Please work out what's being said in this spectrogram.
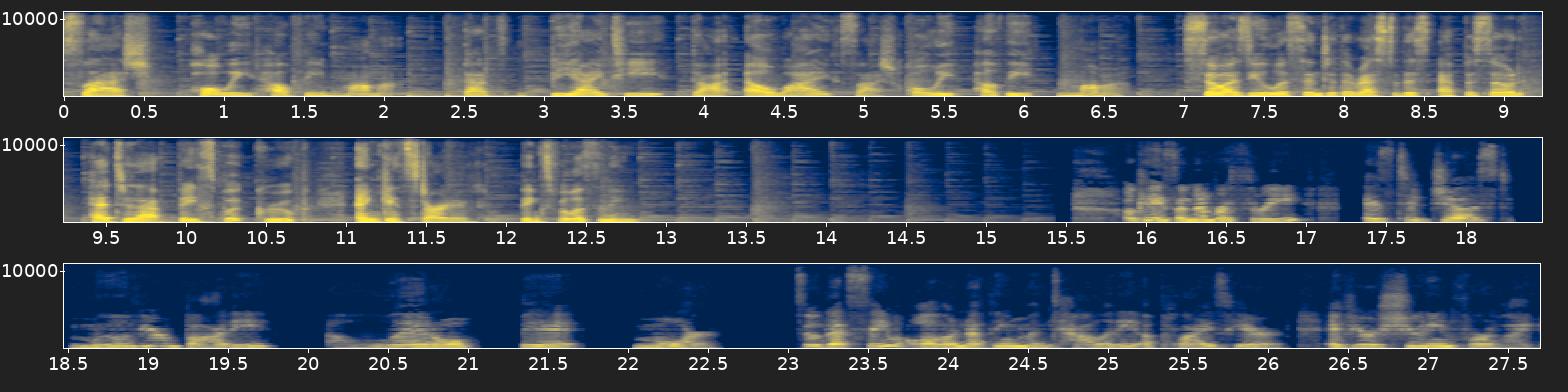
slash holy healthy mama. That's bit.ly slash holy healthy mama. So, as you listen to the rest of this episode, head to that Facebook group and get started. Thanks for listening. Okay, so number three is to just move your body a little bit more. So, that same all or nothing mentality applies here. If you're shooting for like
